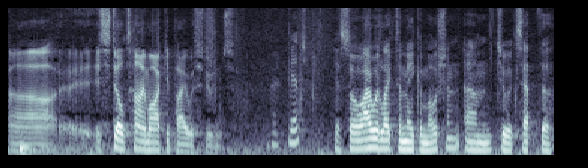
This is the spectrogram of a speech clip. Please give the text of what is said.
uh, it's still time occupied with students. Mitch? Yes, so I would like to make a motion um, to accept the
